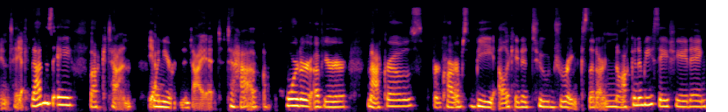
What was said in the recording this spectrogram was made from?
intake. That is a fuck ton Yeah. when you're in a diet to have a quarter of your macros for carbs be allocated to drinks that are not going to be satiating,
